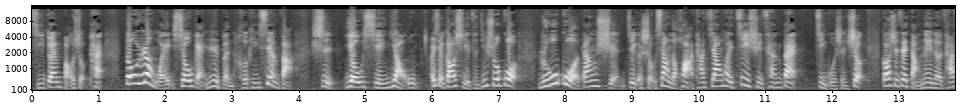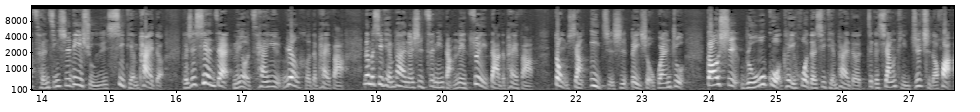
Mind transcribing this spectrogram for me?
极端保守派，都认为修改日本和平宪法是优先要务。而且高市也曾经说过，如果当选这个首相的话，他将会继续参拜。靖国神社。高市在党内呢，他曾经是隶属于细田派的，可是现在没有参与任何的派阀。那么细田派呢，是自民党内最大的派阀，动向一直是备受关注。高市如果可以获得细田派的这个相挺支持的话，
